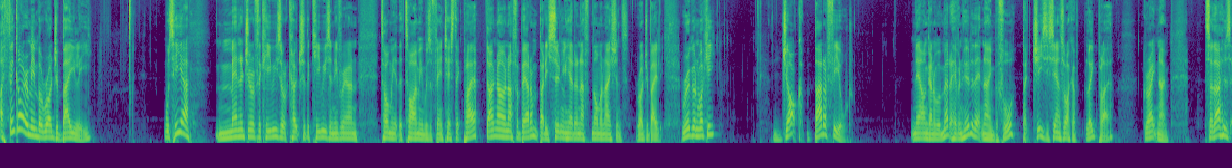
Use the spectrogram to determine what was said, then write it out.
I think I remember Roger Bailey. Was he a manager of the Kiwis or a coach of the Kiwis, and everyone told me at the time he was a fantastic player. Don't know enough about him, but he certainly had enough nominations. Roger Bailey, Ruben Wiki, Jock Butterfield. Now I'm going to admit I haven't heard of that name before, but geez, he sounds like a league player. Great name. So they're his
